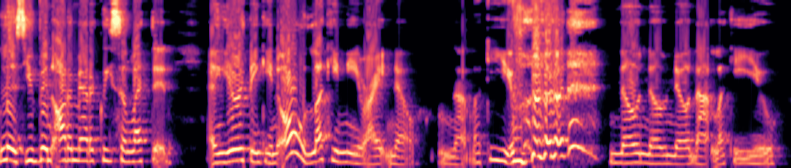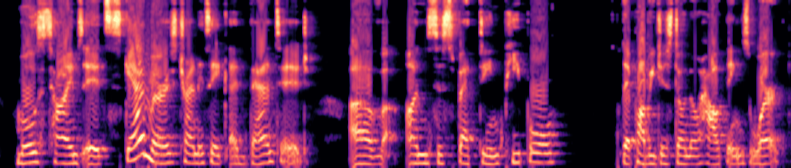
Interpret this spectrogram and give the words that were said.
list. You've been automatically selected. And you're thinking, Oh, lucky me, right? No, not lucky you. no, no, no, not lucky you. Most times it's scammers trying to take advantage of unsuspecting people that probably just don't know how things work.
